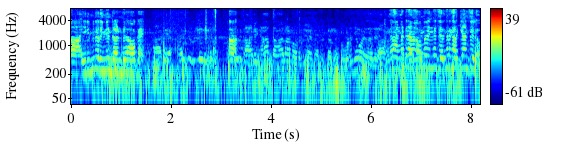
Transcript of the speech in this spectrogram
ആ ഇരുമ്പിന്റെ റിങ് ഉണ്ട് ഓക്കെ. ആ. നിങ്ങൾ അങ്ങോട്ട് ഒന്ന് എങ്ങനെ ചെറുങ്ങനെ കറക്കി കാണിച്ചല്ലോ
